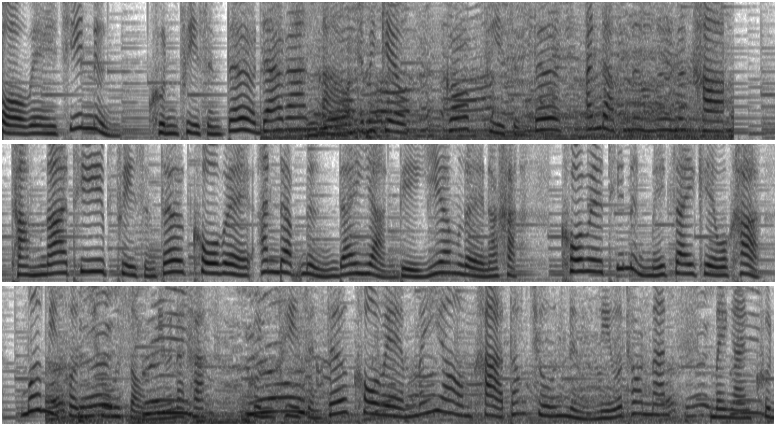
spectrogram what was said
คเวที่หนึ่งคุณพรีเซนเตอร์ดาราสาวเอบิเกลก็พรีเซนเตอร์อันดับหนึ่งเลยนะคะทำหน้าที่พรีเซนเตอร์โคเวอันดับหนึ่งได้อย่างดีเยี่ยมเลยนะคะ โคเวที่หนึ่งไม่ใจเกลค่ะ เมื่อมีคนชูสองนิ้วนะคะ คุณพรีเซนเตอร์โคเวไม่ยอมค่ะต้องชูหนึ่งนิ้วเท่านั้น ไม่งั้นคุณ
